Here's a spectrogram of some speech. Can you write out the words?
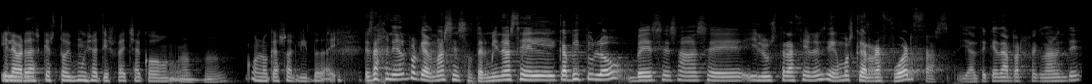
y la verdad es que estoy muy satisfecha con, con, lo que ha salido de ahí. Está genial porque además eso, terminas el capítulo, ves esas eh, ilustraciones, digamos que refuerzas, ya te queda perfectamente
